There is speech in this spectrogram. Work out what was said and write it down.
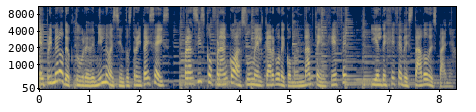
El primero de octubre de 1936, Francisco Franco asume el cargo de comandante en jefe y el de jefe de Estado de España.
